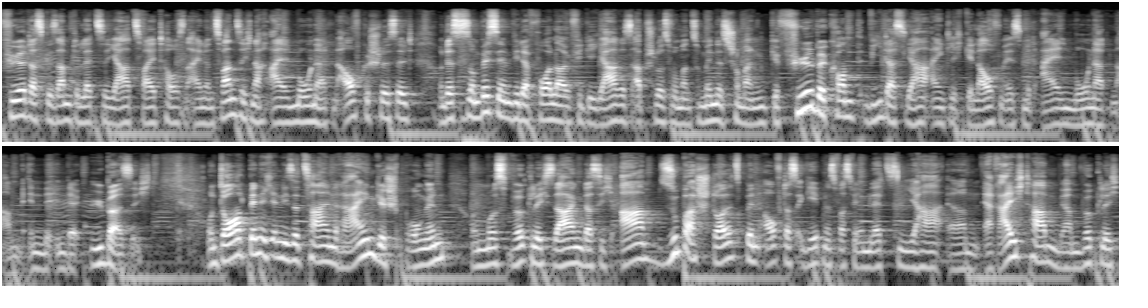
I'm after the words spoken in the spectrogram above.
für das gesamte letzte Jahr 2021 nach allen Monaten aufgeschlüsselt. Und das ist so ein bisschen wie der vorläufige Jahresabschluss, wo man zumindest schon mal ein Gefühl bekommt, wie das Jahr eigentlich gelaufen ist mit allen Monaten am Ende in der Übersicht. Und dort bin ich in diese Zahlen reingesprungen und muss wirklich sagen, dass ich A, super stolz bin auf das Ergebnis, was wir im letzten Jahr ähm, erreicht haben. Wir haben wirklich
